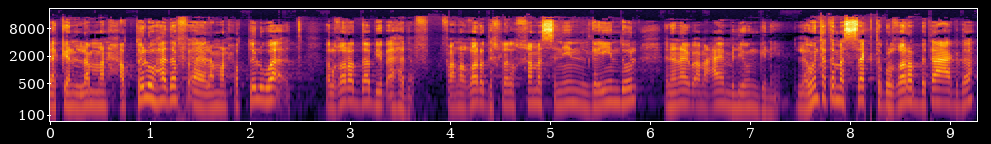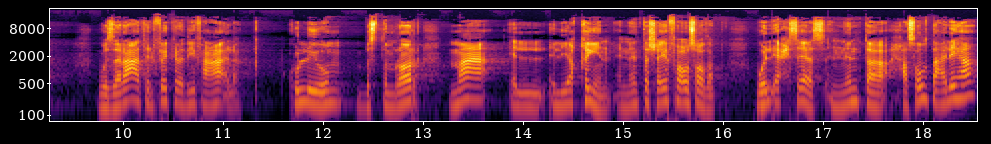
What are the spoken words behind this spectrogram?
لكن لما نحط له هدف آه لما نحط له وقت الغرض ده بيبقى هدف. فأنا غرضي خلال الخمس سنين الجايين دول إن أنا يبقى معايا مليون جنيه. لو أنت تمسكت بالغرض بتاعك ده وزرعت الفكرة دي في عقلك كل يوم باستمرار مع ال... اليقين إن أنت شايفها قصادك والإحساس إن أنت حصلت عليها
